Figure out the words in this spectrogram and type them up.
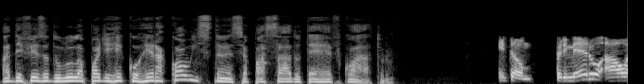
a defesa do Lula pode recorrer a qual instância passado o TRF4? Então, primeiro ao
